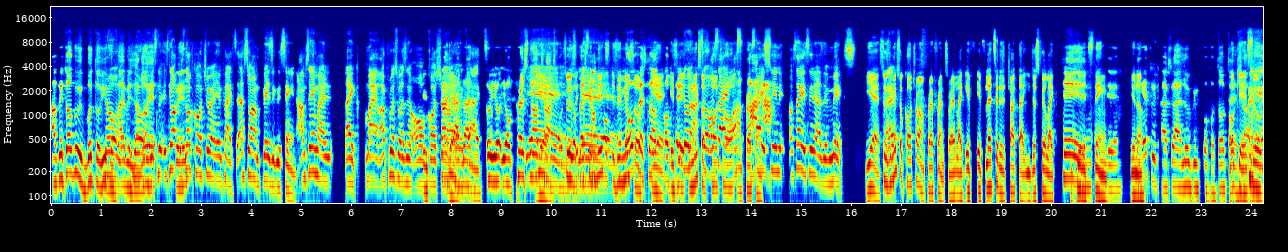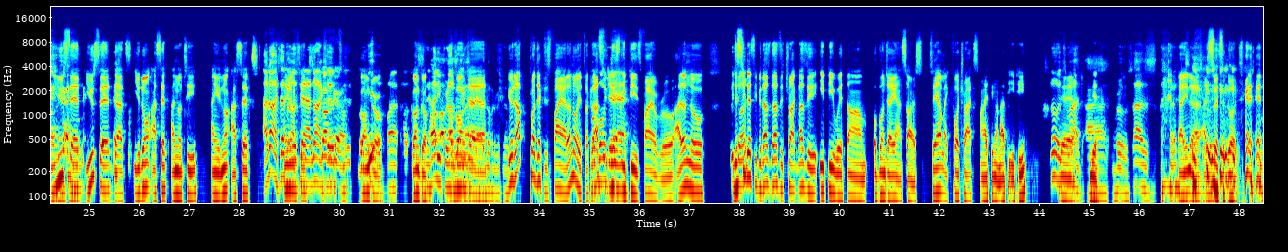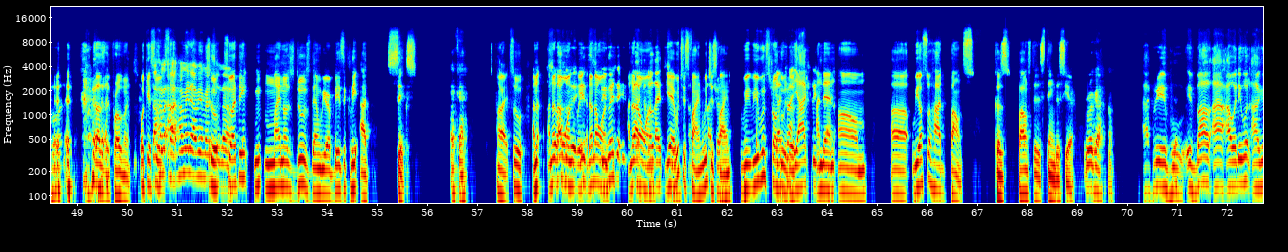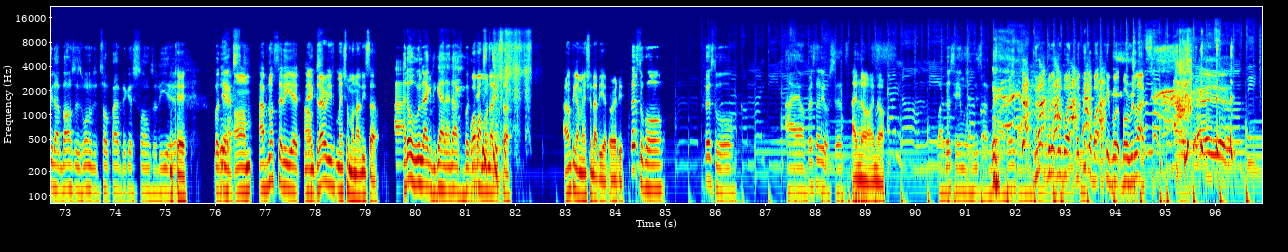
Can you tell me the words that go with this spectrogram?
I've been talking with both of you No, for five minutes. I've no, not it's not. It's not. It's not cultural impact. That's what I'm basically saying. I'm saying my like my approach wasn't all cultural That- that- that- impact. oh, your, your personal Yeah. tracks. So so it's, your it's a personal mix. yeah. It's a mix Your of personal yeah. top It's a, ten. a mix of Osai- cultural and Osai preference. is seen it- Osai is seen as a mix. Yeah, so it's a Right. mix of cultural and preference, right? Like if if let's say there's a track that you just feel like Hey, did its thing, yeah. you know. Get two tracks I know Greek for for top ten. Okay, so out. you said you said that you don't accept Anoti and you don't accept I don't accept I don't Anoti. I don't Gone accept Girl. Gone Girl. Gone Girl. How do you pronounce Obonja, it? yeah. Yo, that project is fire. I don't know what you're talking about. Obonja, That Sweetness yeah. EP is fire, bro. I don't know. Which the one? Sweetness EP, that's that's the track, that's the EP with um Obongjayar and Sarz. So they have like four tracks, and I think on that EP. No, it's Yeah, mad. Uh, yeah. Bro, Sarz. Yeah, you know, I swear to God. that's the problem. Okay, So, so how, so, how, how many have you so, mentioned now? so I think m- minus those, then we are basically at six. okay. All right. So an- another out of one, wait, another one, mentioned eight another one. like Yeah, which is fine, which is fine. We we even You're struggle with trying- those. And then um uh we also had Bounce because Bounce did his thing this year. Ruger. Agreeable. If Bounce, I, I would even argue that Bounce is one of the top five biggest songs of the year. Okay. But Yeah. next, Um I've not said it yet. Um did I already mention Mona Lisa? I don't even like the guy like that. But What about. Mona Lisa? I don't think I mentioned that yet already. First of all, first of all, I am personally upset. I know, I know. While just saying Mona Lisa, no, I heard that. No, no, but, but, but, but think about okay, but, but relax.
